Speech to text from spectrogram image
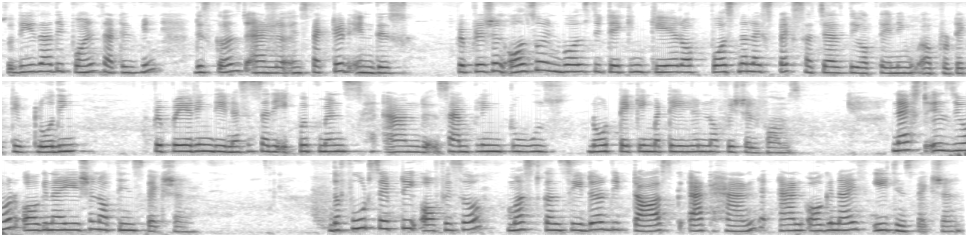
So these are the points that has been discussed and uh, inspected in this. Preparation also involves the taking care of personal aspects such as the obtaining of protective clothing preparing the necessary equipments and sampling tools note taking material in official forms next is your organization of the inspection the food safety officer must consider the task at hand and organize each inspection.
